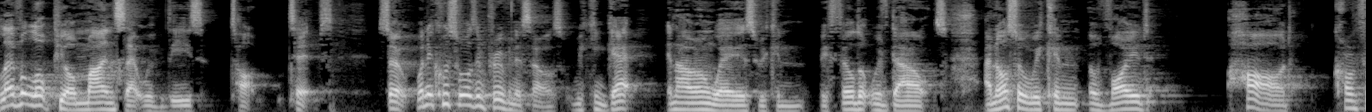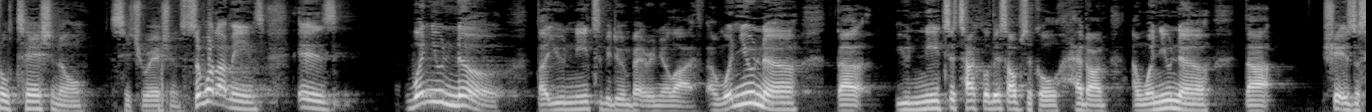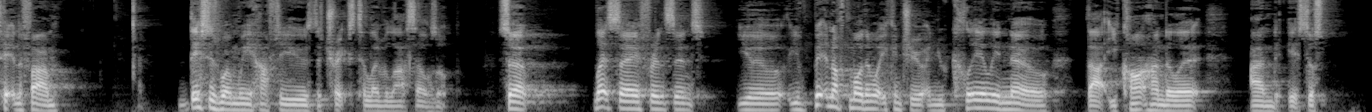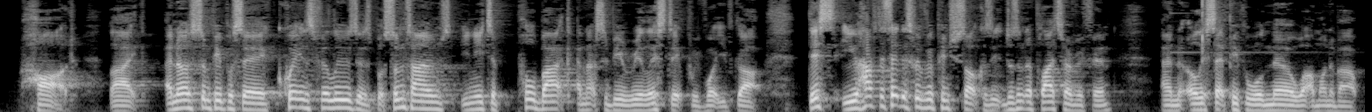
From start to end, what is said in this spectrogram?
level up your mindset with these top tips. So when it comes towards improving ourselves, we can get in our own ways, we can be filled up with doubts, and also we can avoid hard confrontational situations. So what that means is when you know that you need to be doing better in your life, and when you know that you need to tackle this obstacle head on, and when you know that shit is just hitting the fan, this is when we have to use the tricks to level ourselves up. So let's say, for instance, you you've bitten off more than what you can chew, and you clearly know that you can't handle it, and it's just hard. Like I know some people say quitting's for losers, but sometimes you need to pull back and actually be realistic with what you've got. This you have to take this with a pinch of salt because it doesn't apply to everything, and only set people will know what I'm on about.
